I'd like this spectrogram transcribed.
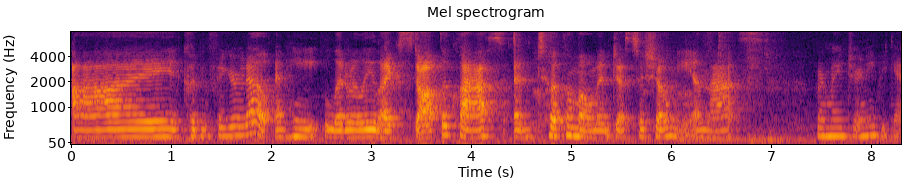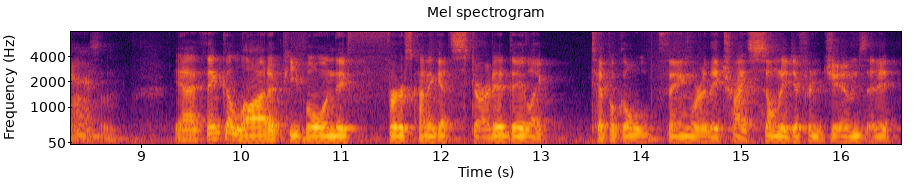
I couldn't figure it out. And he literally like stopped the class and took a moment just to show me, and that's where my journey began. Awesome. Yeah, I think a lot of people when they first kind of get started, they like typical thing where they try so many different gyms and it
